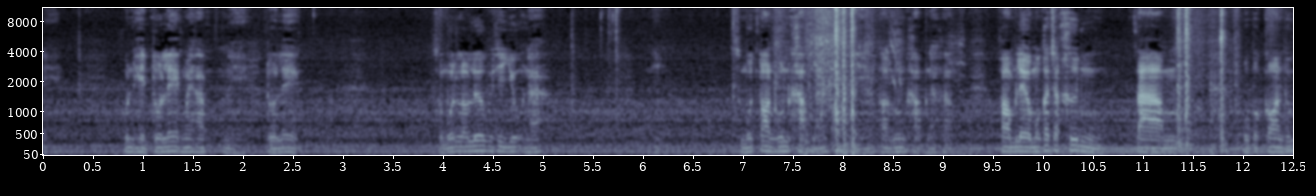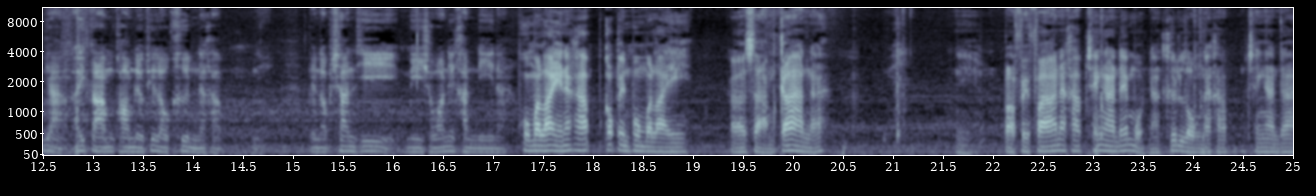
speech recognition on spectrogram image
นี่คุณเห็นตัวเลขไหมครับนี่ตัวเลข สมมุติเราเลือกวิทยุนะสมมติตอนคุณขับนะนตอนคุณขับนะครับ ความเร็วมันก็จะขึ้นตามอุปกรณ์ทุกอย่างไอ้ตามความเร็วที่เราขึ้นนะครับนี่เป็นออปชันที่มีเฉพาะในคันนี้นะพวงมาลัยนะครับ ก็เป็นพวงมาลัยสามก้านนะ นี่ปรับไฟฟ้านะครับ ใช้งานได้หมดนะขึ้นลงนะครับ ใช้งานได้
